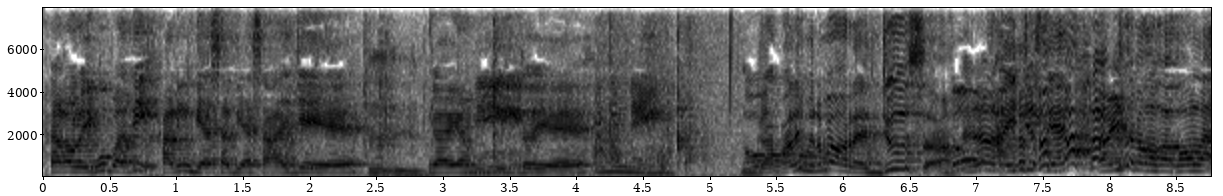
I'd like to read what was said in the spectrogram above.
Nah kalau ibu berarti paling biasa-biasa aja ya, nggak yang Nih. begitu ya. ini nih Enggak, paling minumnya orange juice. Ah. Ada orange juice ya, orange sama Coca-Cola.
